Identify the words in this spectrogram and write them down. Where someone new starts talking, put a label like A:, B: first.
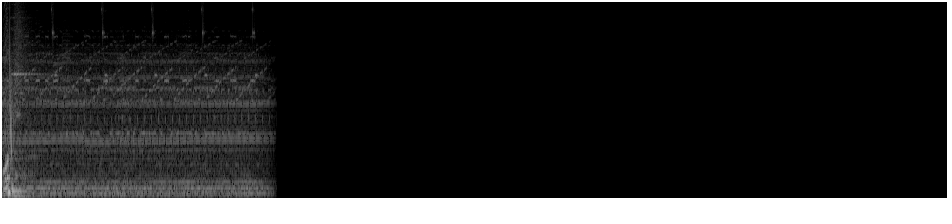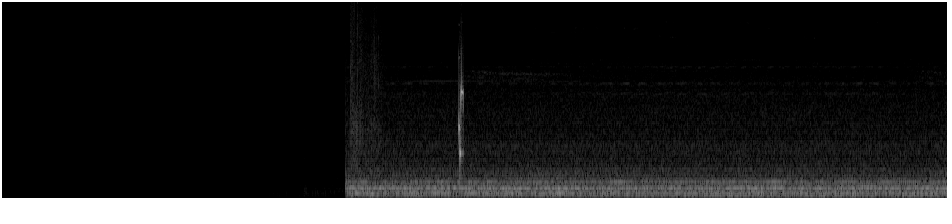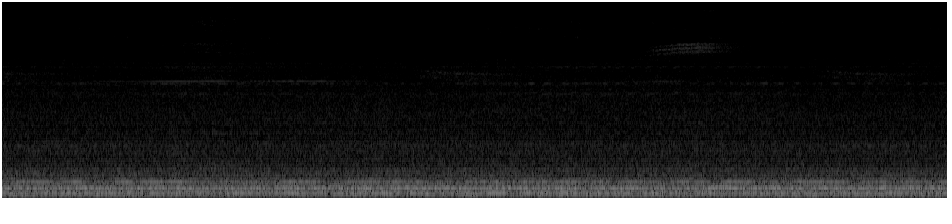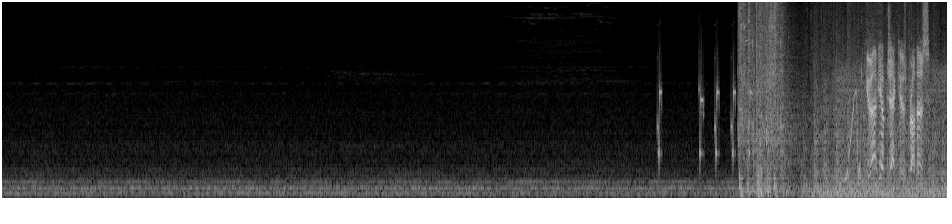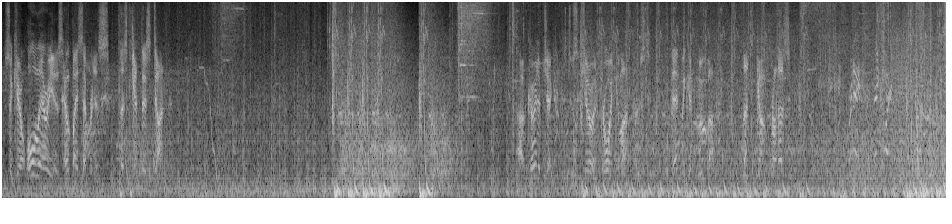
A: What? You have your objectives, brothers. Secure all areas held by Separatists. Let's get this done. Our current objective is to secure a droid command post. Then we can move up. Let's go, brothers. Grenade! Make way!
